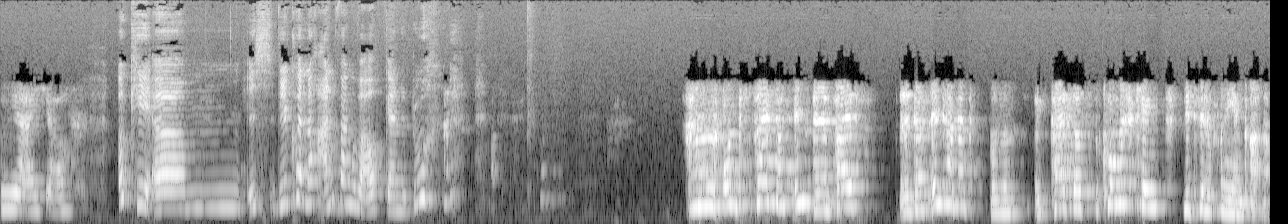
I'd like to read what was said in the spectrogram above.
Mir eigentlich auch. Okay, ähm, ich, wir können noch anfangen, aber auch gerne du. Ähm, und falls das, in, äh, falls äh, das Internet, also, falls das komisch klingt, wir telefonieren gerade.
